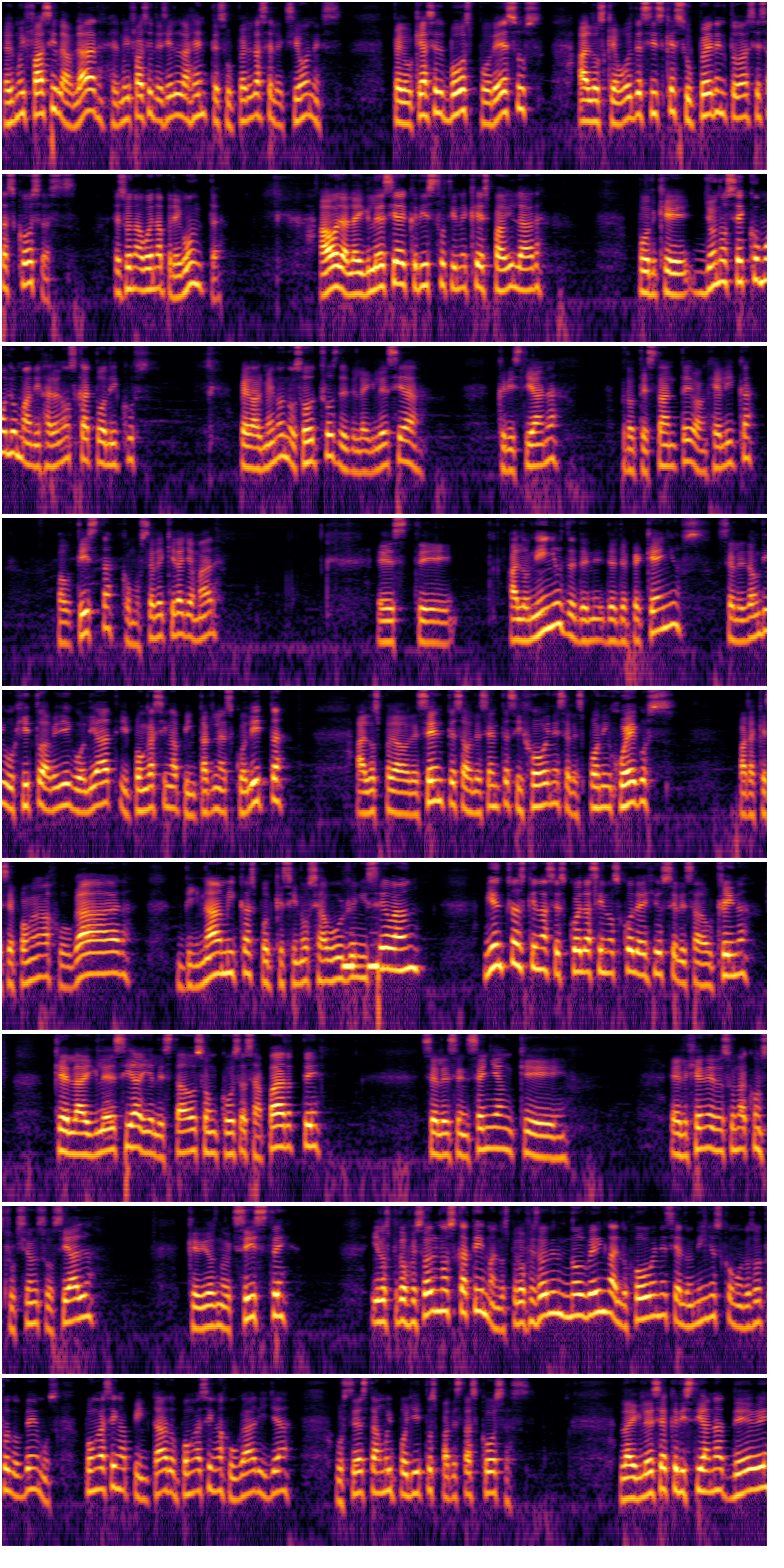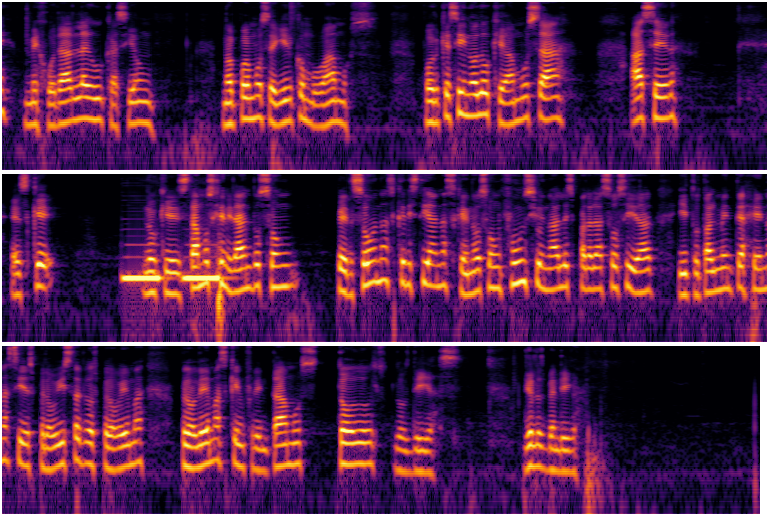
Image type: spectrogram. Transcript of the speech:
Es muy fácil hablar, es muy fácil decirle a la gente, supera las elecciones. Pero ¿qué haces vos por esos a los que vos decís que superen todas esas cosas? Es una buena pregunta. Ahora, la Iglesia de Cristo tiene que espabilar porque yo no sé cómo lo manejarán los católicos, pero al menos nosotros desde la iglesia cristiana, protestante, evangélica, bautista, como usted le quiera llamar, este, a los niños desde, desde pequeños se les da un dibujito de David y Goliat y pónganse a pintar en la escuelita. A los preadolescentes, adolescentes y jóvenes se les ponen juegos para que se pongan a jugar, dinámicas, porque si no se aburren y se van mientras que en las escuelas y en los colegios se les adoctrina que la iglesia y el Estado son cosas aparte, se les enseñan que el género es una construcción social, que Dios no existe, y los profesores no escatiman, los profesores no ven a los jóvenes y a los niños como nosotros los vemos, pónganse a pintar o pónganse a jugar y ya, ustedes están muy pollitos para estas cosas. La iglesia cristiana debe mejorar la educación, no podemos seguir como vamos porque si no lo que vamos a hacer es que lo que estamos generando son personas cristianas que no son funcionales para la sociedad y totalmente ajenas y desprovistas de los problemas, problemas que enfrentamos todos los días. Dios les bendiga.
